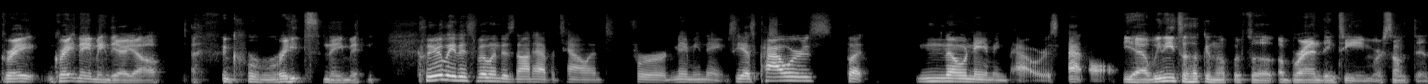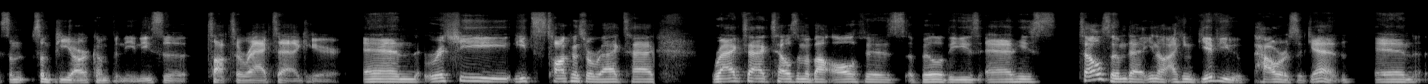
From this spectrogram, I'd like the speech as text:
Great, great naming there, y'all. great naming. Clearly, this villain does not have a talent for naming names. He has powers, but no naming powers at all. Yeah, we need to hook him up with a, a branding team or something. Some some PR company needs to talk to Ragtag here. And Richie, he's talking to Ragtag. Ragtag tells him about all of his abilities, and he tells him that you know I can give you powers again, and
